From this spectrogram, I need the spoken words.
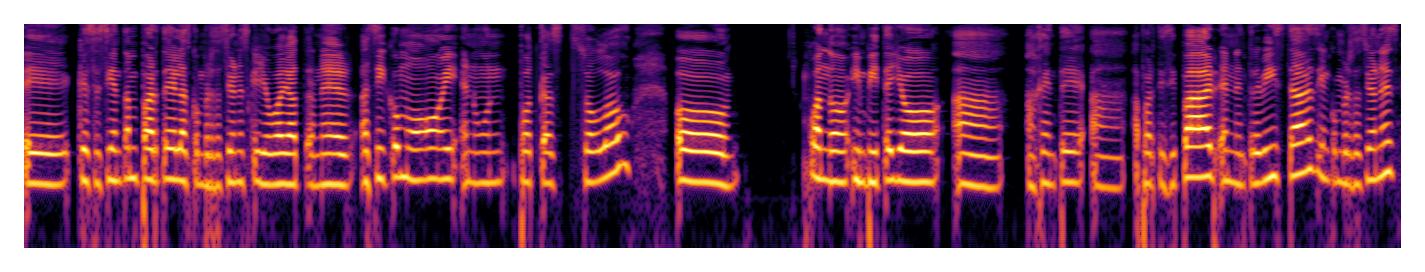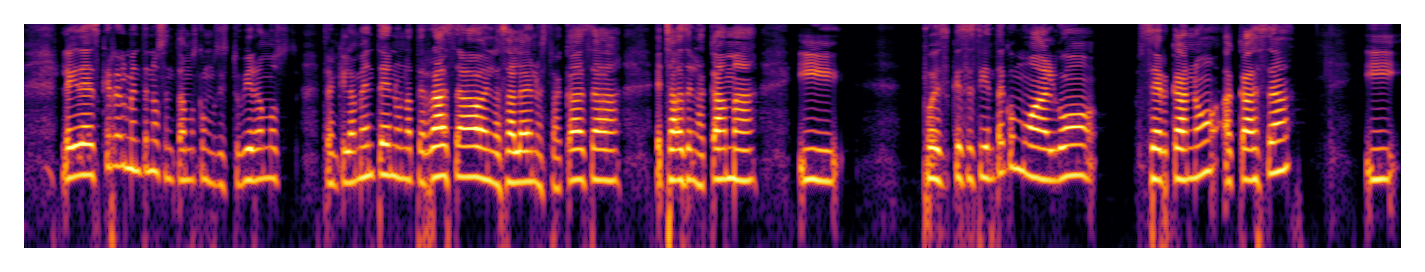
Eh, que se sientan parte de las conversaciones que yo voy a tener, así como hoy en un podcast solo o cuando invite yo a, gente a, a, participar en entrevistas y en conversaciones. La idea es que realmente nos sentamos como si estuviéramos tranquilamente en una terraza o en la sala de nuestra casa, echadas en la cama y pues que se sienta como algo cercano a casa y,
